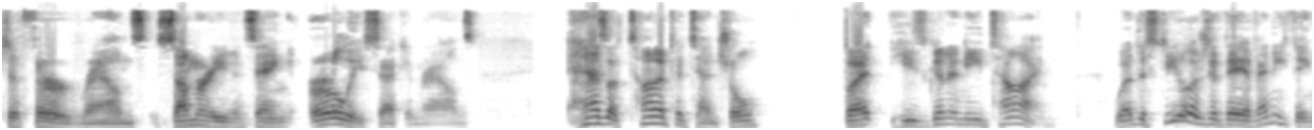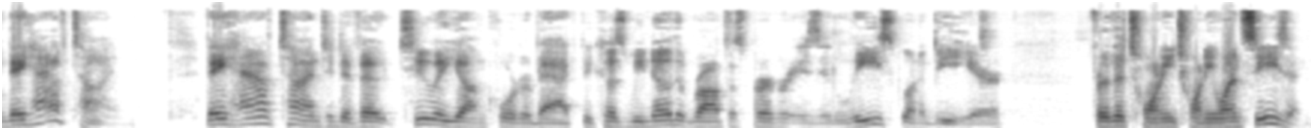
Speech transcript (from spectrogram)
to third rounds. Some are even saying early second rounds. Has a ton of potential, but he's going to need time. Well, the Steelers, if they have anything, they have time they have time to devote to a young quarterback because we know that Roethlisberger is at least going to be here for the 2021 season.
